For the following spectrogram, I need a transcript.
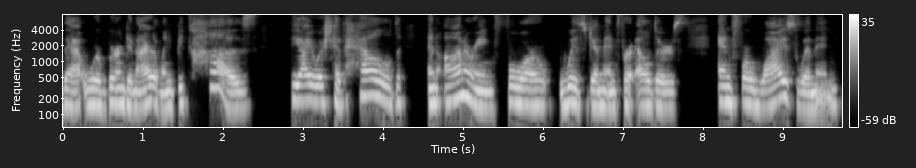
that were burned in Ireland because the Irish have held an honoring for wisdom and for elders and for wise women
